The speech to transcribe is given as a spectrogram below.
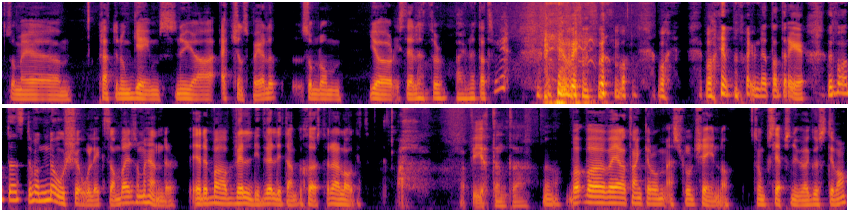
Som är eh, Platinum Games nya actionspel som de gör istället för Bayonetta 3. jag vet vad, vad, vad hände Bayonetta 3? Det var inte ens, det var no show liksom. Vad är det som händer? Är det bara väldigt, väldigt ambitiöst för det här laget? Jag vet inte. Men, vad, vad, vad är era tankar om Astral Chain då? Som släpps nu i augusti va?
